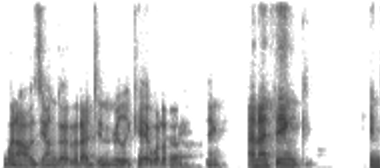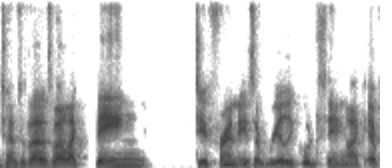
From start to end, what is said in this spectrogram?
when I was younger that I didn't really care what other yeah. people think. And I think in terms of that as well, like being different is a really good thing. Like if,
